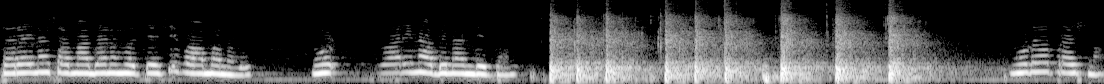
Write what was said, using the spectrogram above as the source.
సరైన సమాధానం వచ్చేసి వామనుడు. వారిని అభినందిద్దాం. మూడవ ప్రశ్న.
